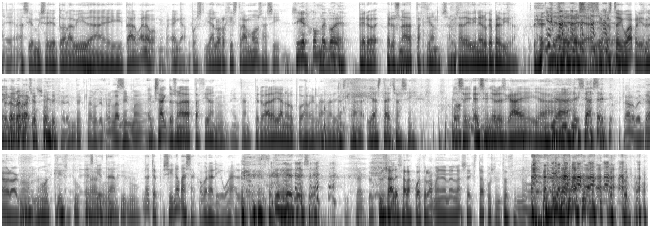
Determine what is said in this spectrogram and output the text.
eh, ha sido mi sello de toda la vida y tal, bueno, venga, pues ya lo registramos así. ¿Sigues con Becore? Pero, pero es una adaptación, ¿sabes? La de dinero que he perdido. Ya, ya, Pues ya, ya, siempre ya. estoy igual Sí, perdiendo pero es dinero. verdad que son diferentes, claro, que no es la misma. Exacto, es una adaptación y tal. Pero ahora ya no lo puedo arreglar, ya está, ya está hecho así. El, se- el señor Sgae ya... Ya, sí, ya. sí. Claro, vete ahora con. No, es que esto. Es que claro, tal. que no". No te- si no vas a cobrar igual. no te preocupes. Exacto. Tú sales a las 4 de la mañana en la sexta, pues entonces no. No.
